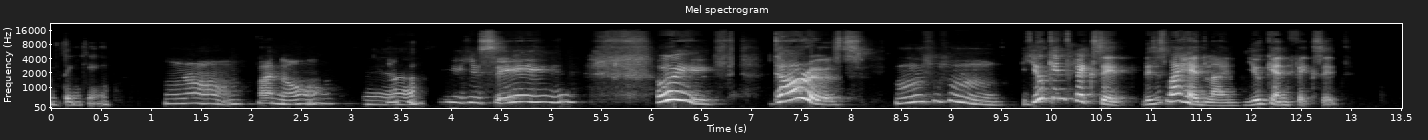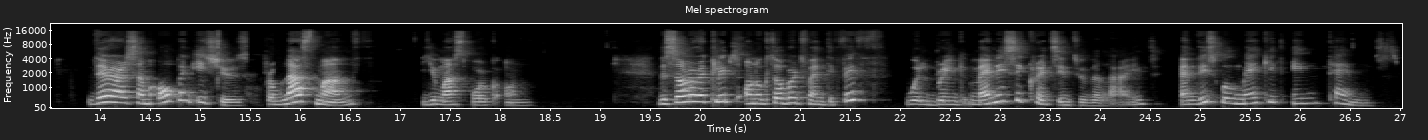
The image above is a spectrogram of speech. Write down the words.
i'm thinking. No i know. Yeah. You see? Oy, taurus. Mm-hmm. you can fix it. This is my headline. You can fix it. There are some open issues from last month you must work on. The solar eclipse on October 25th will bring many secrets into the light, and this will make it intense.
